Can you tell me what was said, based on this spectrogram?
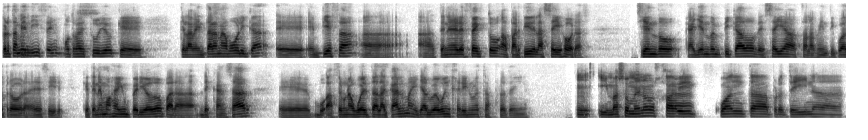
Pero también dicen otros estudios que, la ventana anabólica eh, empieza a, a, tener efecto a partir de las 6 horas, siendo cayendo en picado de 6 hasta las 24 horas. Es decir, que tenemos ahí un periodo para descansar eh, hacer una vuelta a la calma y ya luego ingerir nuestras proteínas. Mm, y más o menos, Javi, ¿cuánta proteína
